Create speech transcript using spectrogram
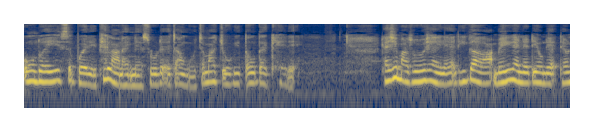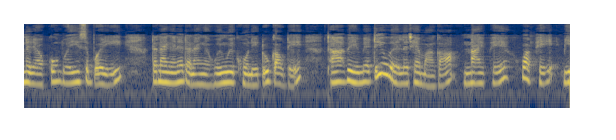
ကုန်သွယ်ရေးစစ်ပွဲတွေဖြစ်လာနိုင်တယ်ဆိုတဲ့အကြောင်းကိုကျွန်မကြိုပြီးသုံးသပ်ခဲ့တယ်လက်ရှိမှာဆိုလို့ရှိရင်လည်းအဓိကကအမေရိကန်နဲ့တရုတ်နဲ့တရုတ်နဲ့ကြောကုန်သွယ်ရေးစစ်ပွဲတွေတနိုင်ငံနဲ့တနိုင်ငံဝင်ငွေခွန်တွေတိုးကောက်တယ်ဒါပေမဲ့တရုတ်ရဲ့လက်ထက်မှာကနိုင်ဖဲဝက်ဖဲမြေ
